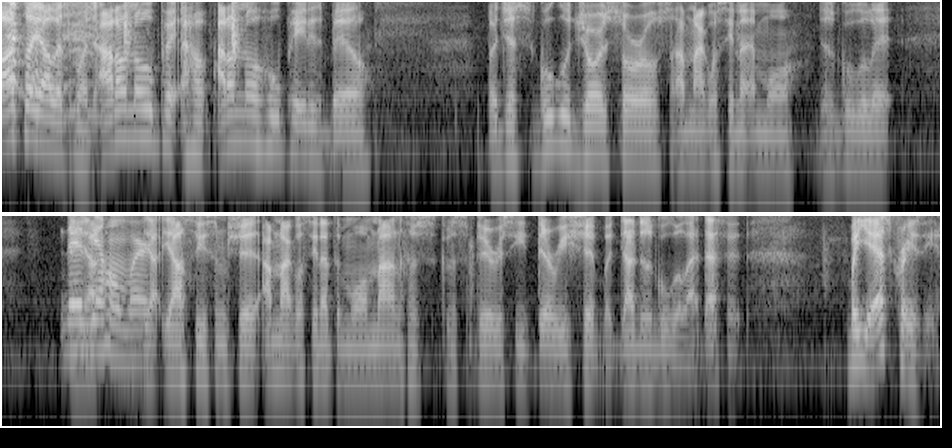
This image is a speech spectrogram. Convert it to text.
I'll tell y'all this much. I don't know. Who pay, I don't know who paid his bill, but just Google George Soros. I'm not gonna say nothing more. Just Google it. There's your homework. Y'all, y'all see some shit. I'm not gonna say nothing more. I'm not in cons- conspiracy theory shit, but y'all just Google that. That's it. But yeah, it's crazy.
